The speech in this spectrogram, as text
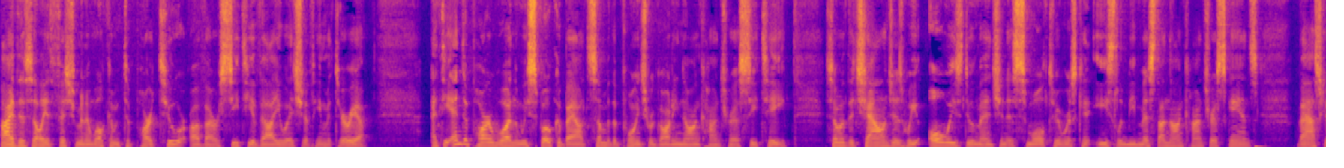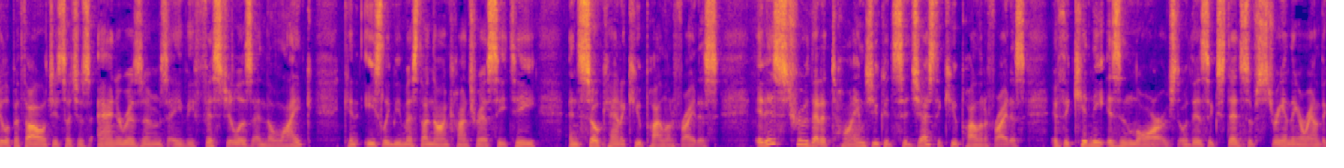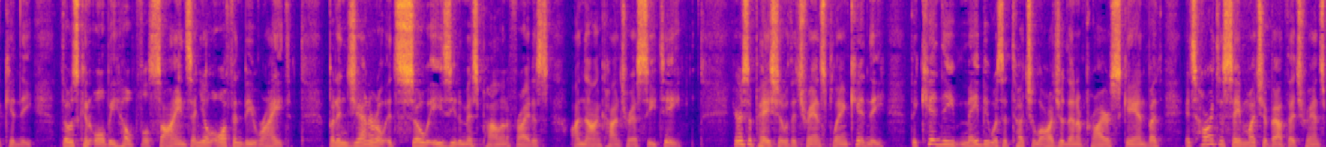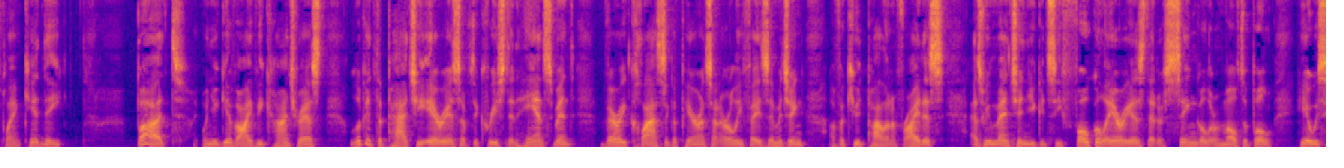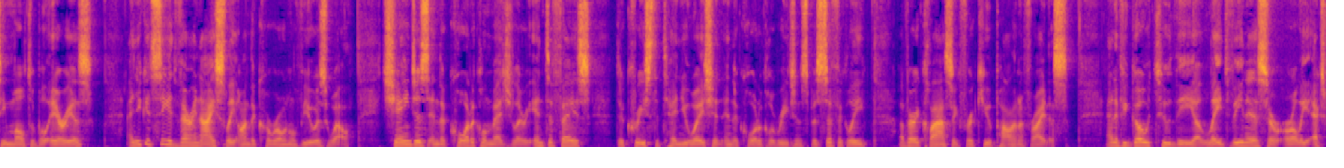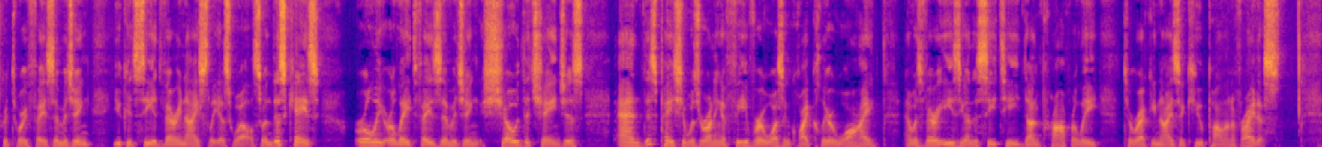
Hi, this is Elliot Fishman, and welcome to part two of our CT evaluation of hematuria. At the end of part one, we spoke about some of the points regarding non contrast CT. Some of the challenges we always do mention is small tumors can easily be missed on non contrast scans, vascular pathology such as aneurysms, AV fistulas, and the like can easily be missed on non contrast CT, and so can acute pyelonephritis. It is true that at times you could suggest acute pyelonephritis if the kidney is enlarged or there's extensive stranding around the kidney. Those can all be helpful signs, and you'll often be right. But in general, it's so easy to miss pyelonephritis on non contrast CT. Here's a patient with a transplant kidney. The kidney maybe was a touch larger than a prior scan, but it's hard to say much about that transplant kidney. But when you give IV contrast, look at the patchy areas of decreased enhancement, very classic appearance on early phase imaging of acute pyelonephritis. As we mentioned, you could see focal areas that are single or multiple. Here we see multiple areas. And you can see it very nicely on the coronal view as well. Changes in the cortical medullary interface, decreased attenuation in the cortical region specifically, a very classic for acute pyelonephritis. And if you go to the uh, late venous or early excretory phase imaging, you could see it very nicely as well. So in this case, early or late phase imaging showed the changes, and this patient was running a fever. It wasn't quite clear why, and was very easy on the CT done properly to recognize acute pyelonephritis.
